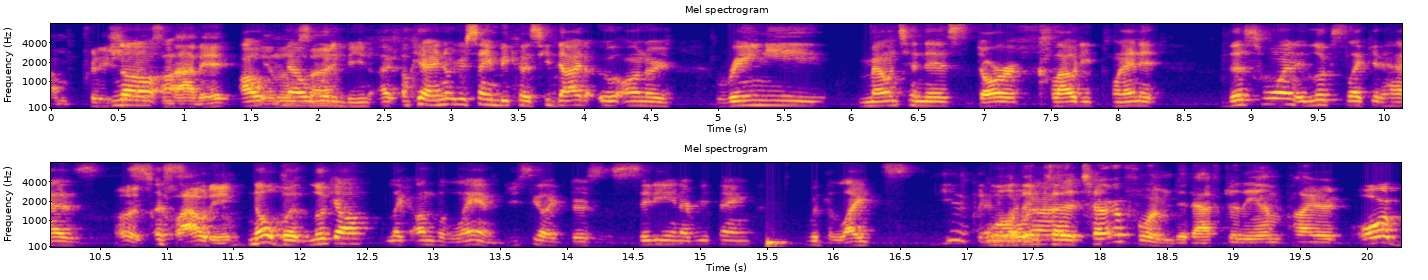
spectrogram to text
I'm pretty sure No, it's I- not it. I, you know now what it wouldn't be. I, okay, I know what you're saying because he died on a rainy, mountainous, dark, cloudy planet. This one, it looks like it has. Oh, it's a- cloudy. No, but look out, like on the land. You see, like there's a city and everything with the lights. Yeah. they- Well, And they why not? could have terraformed it after the Empire. or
